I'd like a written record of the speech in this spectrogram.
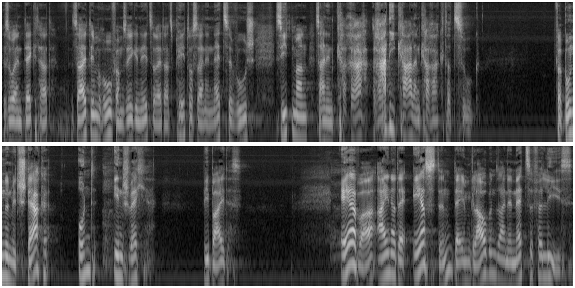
so entdeckt hat. Seit dem Ruf am See Genezareth, als Petrus seine Netze wusch, sieht man seinen radikalen Charakterzug, verbunden mit Stärke und in Schwäche, wie beides. Er war einer der Ersten, der im Glauben seine Netze verließ.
